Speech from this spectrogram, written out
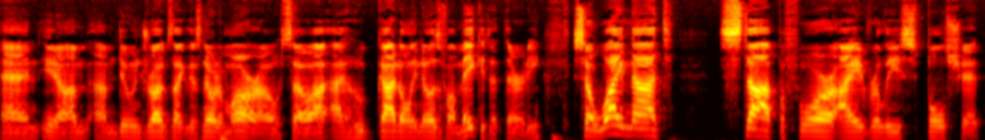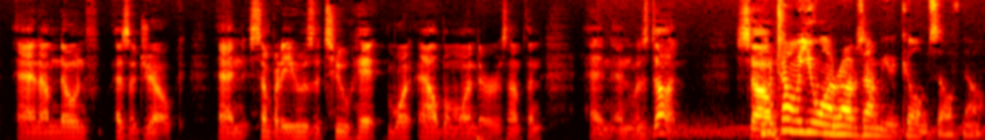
and you know I'm I'm doing drugs like there's no tomorrow so I, I who God only knows if I'll make it to 30 so why not stop before I release bullshit and I'm known as a joke and somebody who's a two hit album wonder or something and and was done. So don't tell me you want Rob Zombie to kill himself now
